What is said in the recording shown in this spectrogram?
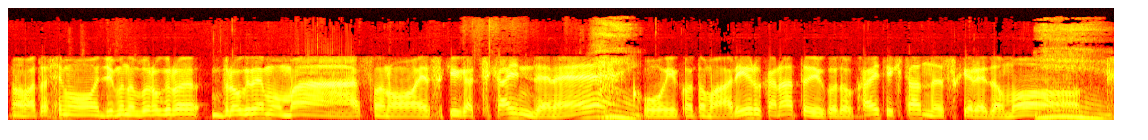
まあ、私も自分のブログブログでもまあ、その S q が近いんでね、はい、こういうこともあり得るかなということを書いてきたんですけれども、えー、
